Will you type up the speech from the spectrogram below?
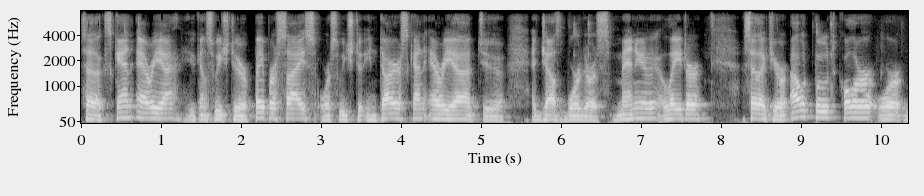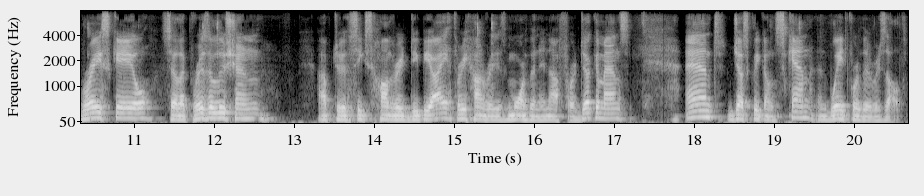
select scan area. You can switch to your paper size or switch to entire scan area to adjust borders manually later. Select your output, color or grayscale, select resolution, up to 600 dpi. 300 is more than enough for documents and just click on scan and wait for the result.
